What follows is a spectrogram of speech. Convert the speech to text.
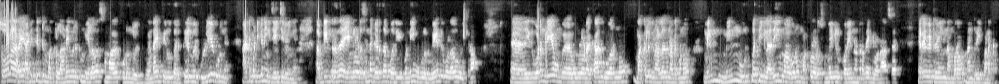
சோலாரை அடித்தட்டு மக்கள் அனைவருக்கும் இலவசமாக கொடுங்கள். ரெண்டாயிரத்தி இருபத்தாறு தேர்தலுக்குள்ளேயே கொடுங்க. ஆட்டோமேட்டிக்காக நீங்கள் ஜெயிச்சிருவீங்க. அப்படின்றத எங்களோட சின்ன கருத்தா பதிவு பண்ணி உங்களுக்கு வேண்டுகோளாகவும் வைக்கிறோம். இது உடனடியாக உங்க உங்களோட காதுக்கு வரணும் மக்களுக்கு நல்லது நடக்கணும் மின் மின் உற்பத்திகள் அதிகமாகணும் மக்களோட சுமைகள் குறையணுன்றதை எங்களோட ஆசை நிறைவேற்றுவீங்க நம்புறோம். நன்றி வணக்கம்.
